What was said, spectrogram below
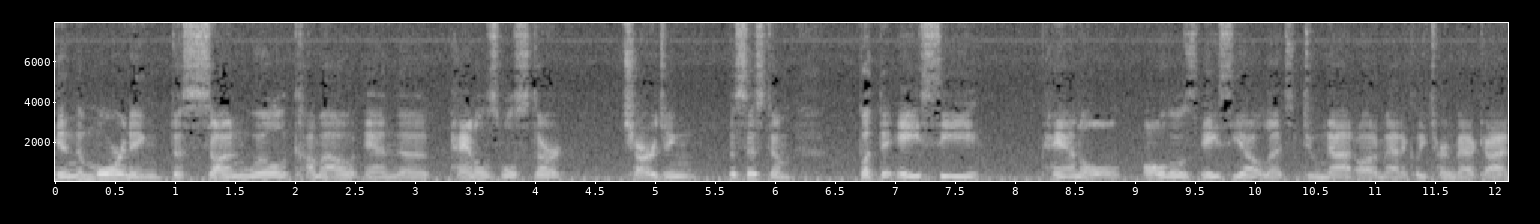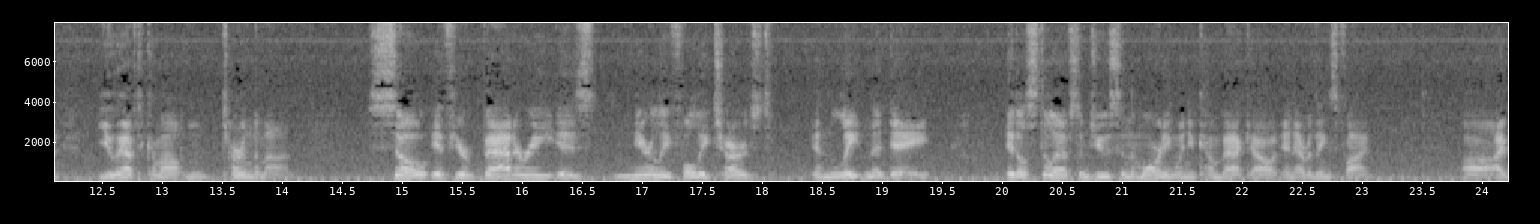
in the morning, the sun will come out and the panels will start charging the system, but the AC panel, all those AC outlets, do not automatically turn back on. You have to come out and turn them on. So if your battery is nearly fully charged in late in the day, it'll still have some juice in the morning when you come back out, and everything's fine. Uh, I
